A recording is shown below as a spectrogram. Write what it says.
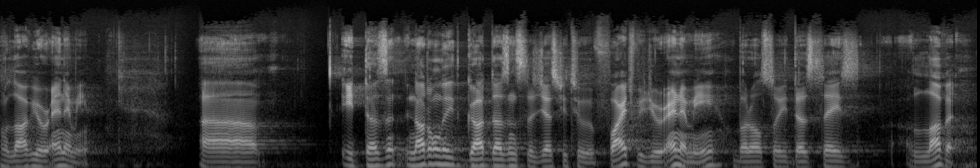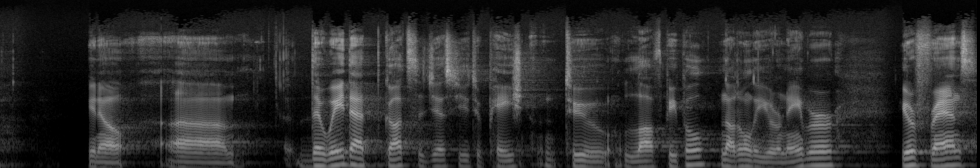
"Love your enemy." Uh, it doesn't not only god doesn't suggest you to fight with your enemy but also it does says love it you know um, the way that god suggests you to to love people not only your neighbor your friends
